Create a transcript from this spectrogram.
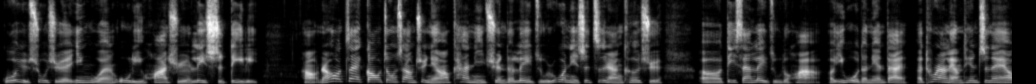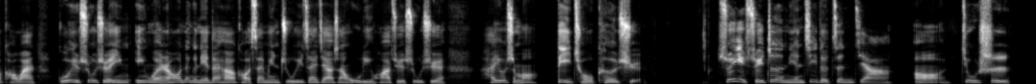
国语、数学、英文、物理、化学、历史、地理。好，然后在高中上去，你要看你选的类组。如果你是自然科学。呃，第三类组的话，呃，以我的年代，呃，突然两天之内要考完国语、数学、英英文，然后那个年代还要考三民主义，再加上物理、化学、数学，还有什么地球科学。所以随着年纪的增加，啊、呃，就是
